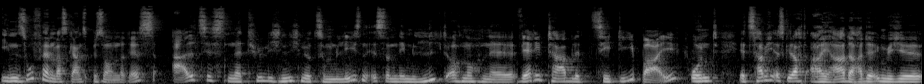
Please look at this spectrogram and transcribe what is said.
insofern was ganz Besonderes, als es natürlich nicht nur zum Lesen ist, sondern dem liegt auch noch eine veritable CD bei. Und jetzt habe ich erst gedacht, ah ja, da hat er irgendwelche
